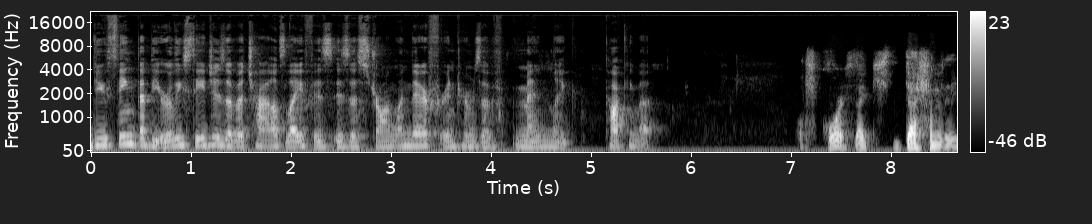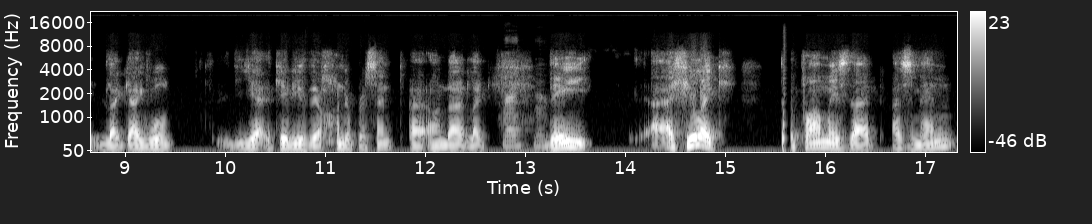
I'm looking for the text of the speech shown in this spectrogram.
do you think that the early stages of a child's life is is a strong one there for in terms of men like talking about of course like definitely like i will yeah give you the 100% uh, on that like right, yeah. they i feel like the problem is that as men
